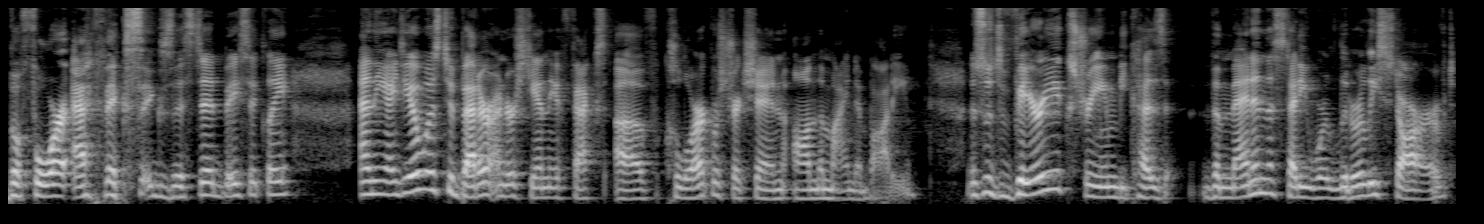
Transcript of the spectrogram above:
before ethics existed, basically. And the idea was to better understand the effects of caloric restriction on the mind and body. This was very extreme because the men in the study were literally starved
